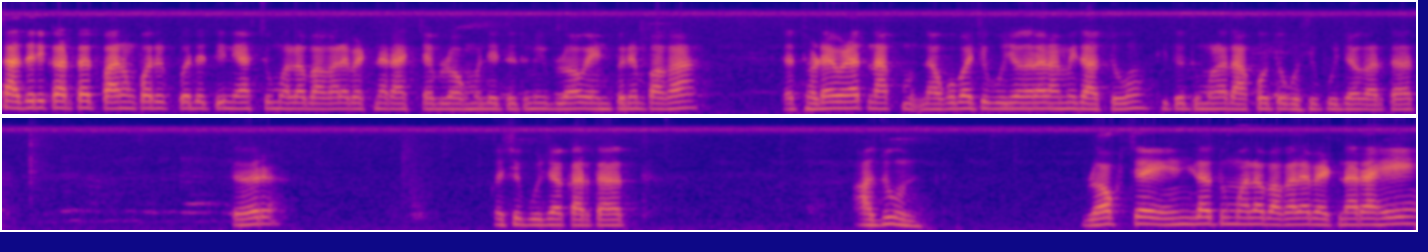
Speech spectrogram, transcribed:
साजरी करतात पारंपरिक पद्धतीने आज तुम्हाला बघायला भेटणार आजच्या ब्लॉगमध्ये. तर तुम्ही ब्लॉग एंडपर्यंत बघा. तर थोड्या वेळात नाग नागोबाची पूजा करायला आम्ही जातो. तिथं तुम्हाला दाखवतो कशी पूजा करतात. तर कशी पूजा करतात? अजून ब्लॉगच्या एंडला तुम्हाला बघायला भेटणार आहे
